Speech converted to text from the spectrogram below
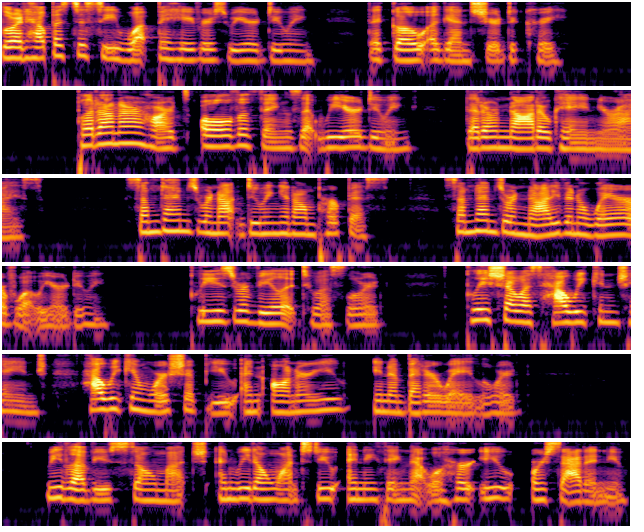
Lord, help us to see what behaviors we are doing that go against your decree. Put on our hearts all the things that we are doing that are not okay in your eyes. Sometimes we're not doing it on purpose. Sometimes we're not even aware of what we are doing. Please reveal it to us, Lord. Please show us how we can change, how we can worship you and honor you in a better way, Lord. We love you so much, and we don't want to do anything that will hurt you or sadden you.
